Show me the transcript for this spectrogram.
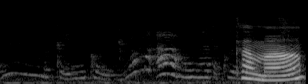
bilmiyorum. Bakayım koyuyor mu? Aa Onları da koyalım. Tamam.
